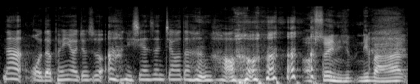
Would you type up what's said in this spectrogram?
那我的朋友就说啊，你先生教的很好。哦，所以你你把他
